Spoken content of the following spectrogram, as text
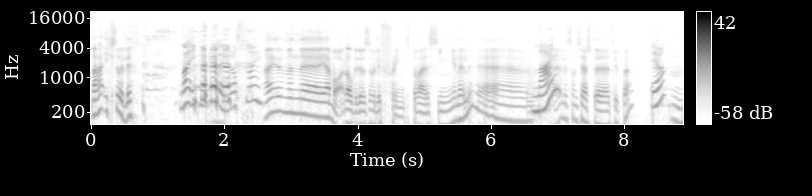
Nei, ikke så veldig. Nei, ikke når du hører oss, nei. Nei, Men eh, jeg var aldri så veldig flink til å være singel heller. Jeg, Nei? jeg er litt sånn kjærestetype. Ja. Mm.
